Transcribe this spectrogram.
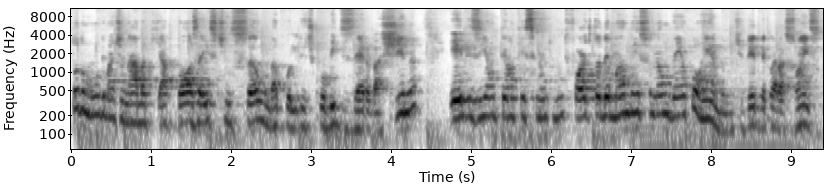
Todo mundo imaginava que após a extinção da política de Covid-0 da China, eles iam ter um aquecimento muito forte da demanda e isso não vem ocorrendo. A gente vê declarações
